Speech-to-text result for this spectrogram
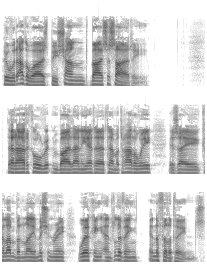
who would otherwise be shunned by society. That article, written by Lanieta Tamatalawi, is a Columban lay missionary working and living in the Philippines.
